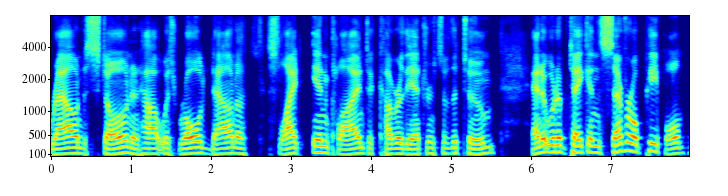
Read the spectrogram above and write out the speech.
round stone and how it was rolled down a slight incline to cover the entrance of the tomb. And it would have taken several people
